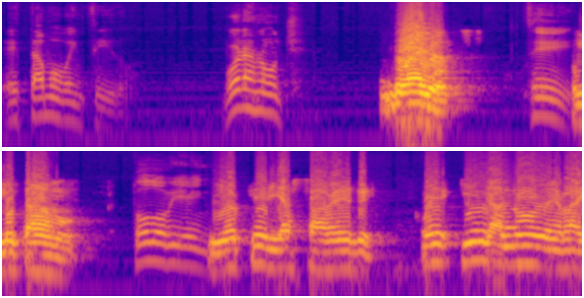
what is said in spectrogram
estamos vencidos. Buenas noches. Buenas. Sí. ¿Cómo estamos? Todo bien. Yo quería saber quién ganó de la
